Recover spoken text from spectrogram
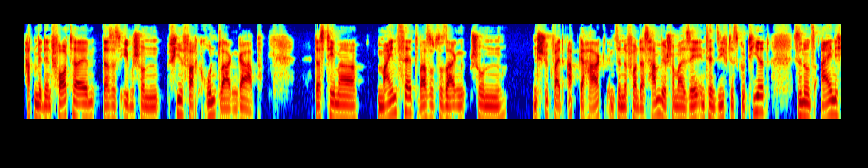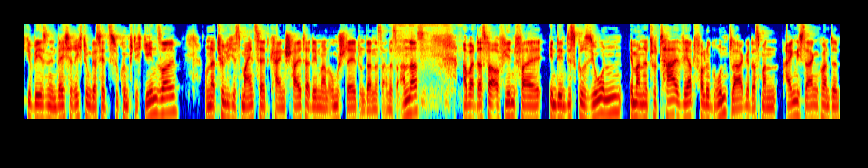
hatten wir den Vorteil, dass es eben schon vielfach Grundlagen gab. Das Thema Mindset war sozusagen schon ein Stück weit abgehakt im Sinne von, das haben wir schon mal sehr intensiv diskutiert, sind uns einig gewesen, in welche Richtung das jetzt zukünftig gehen soll. Und natürlich ist Mindset kein Schalter, den man umstellt und dann ist alles anders. Aber das war auf jeden Fall in den Diskussionen immer eine total wertvolle Grundlage, dass man eigentlich sagen konnte,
